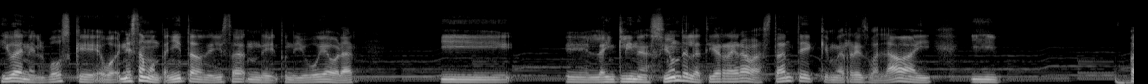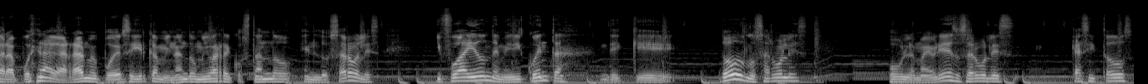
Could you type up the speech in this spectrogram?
iba en el bosque o en esta montañita donde yo, voy a orar y eh, la inclinación de la tierra era bastante que me resbalaba y para poder agarrarme, poder seguir caminando, me iba recostando en los árboles. Y fue ahí donde me di cuenta de que todos los árboles, o la mayoría de esos árboles, casi todos,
